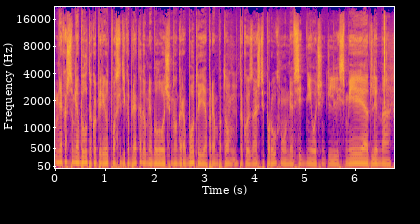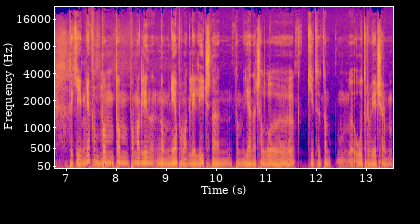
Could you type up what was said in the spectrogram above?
мне кажется, у меня был такой период после декабря, когда у меня было очень много работы, и я прям потом Мгм. такой, знаешь, типа рухнул, у меня все дни очень длились медленно. Такие, мне пом- пом- помогли, ну, мне помогли лично. Там я начал э, какие-то там утром, вечером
